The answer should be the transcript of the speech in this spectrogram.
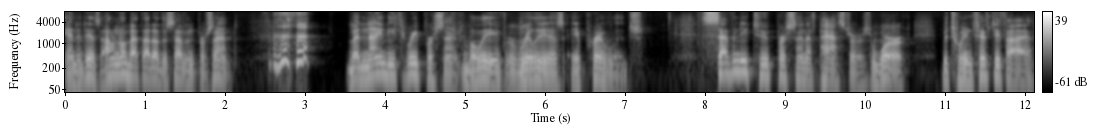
And it is. I don't know about that other 7%. but 93% believe it really is a privilege. 72% of pastors work between 55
